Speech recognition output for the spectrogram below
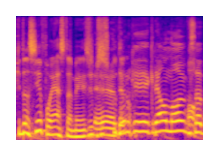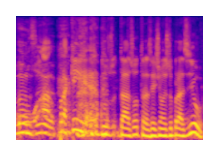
Que dancinha foi essa também? Vocês É, temos que criar um nome pra essa dancinha. Pra quem é dos- das outras regiões do Brasil,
